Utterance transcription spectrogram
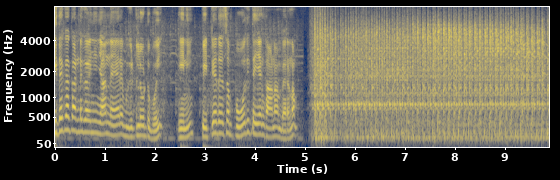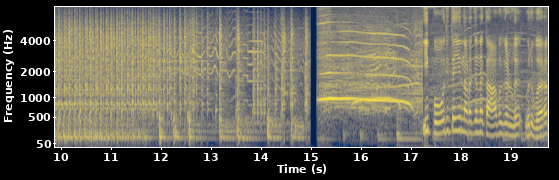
ഇതൊക്കെ കണ്ടു കഴിഞ്ഞ് ഞാൻ നേരെ വീട്ടിലോട്ട് പോയി. ഇനി പിറ്റേ ദിവസം പോതി തെയ്യം കാണാൻ വരണം. ഈ പോതിത്തെയ്യം നടക്കുന്ന കാവുകളിൽ ഒരു വേറെ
